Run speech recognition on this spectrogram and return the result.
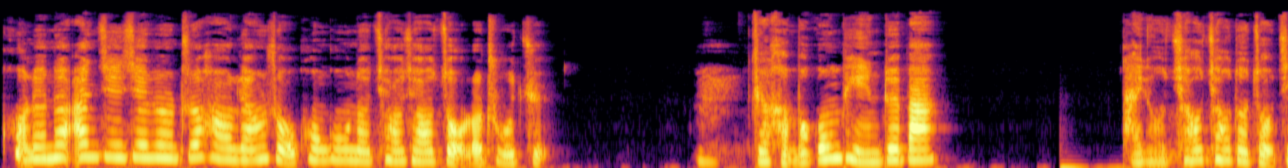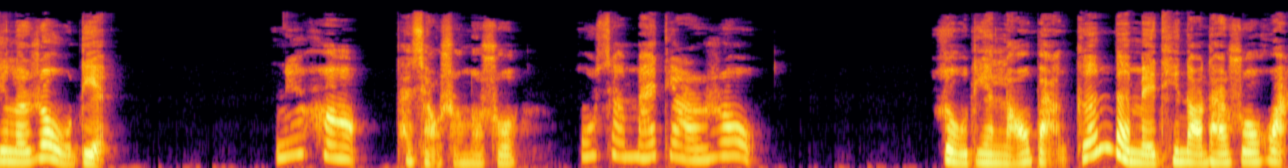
可怜的安静先生只好两手空空的悄悄走了出去。嗯，这很不公平，对吧？他又悄悄地走进了肉店。“你好。”他小声地说，“我想买点肉。”肉店老板根本没听到他说话，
